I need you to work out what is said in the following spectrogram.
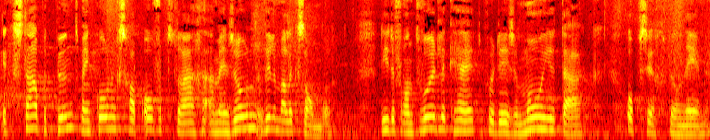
Ik sta op het punt mijn koningschap over te dragen aan mijn zoon Willem-Alexander, die de verantwoordelijkheid voor deze mooie taak op zich wil nemen.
